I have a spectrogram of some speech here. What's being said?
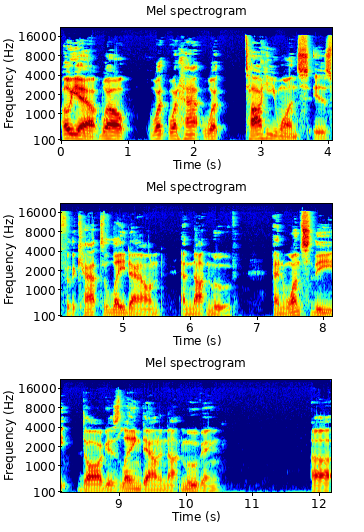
"Oh yeah, well, what what ha- what Tahi wants is for the cat to lay down and not move, and once the dog is laying down and not moving, uh,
